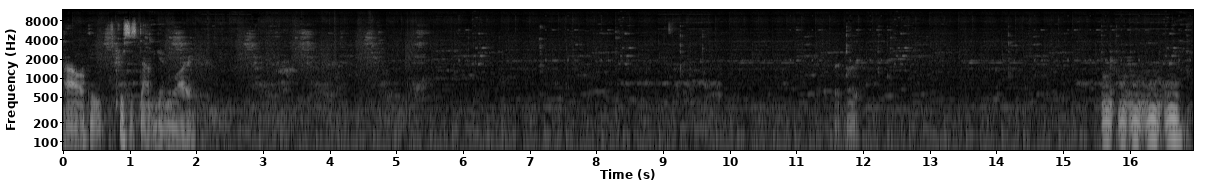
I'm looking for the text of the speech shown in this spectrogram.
Oh, okay. Kris is down again. Why? Mm, mm, mm, mm,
